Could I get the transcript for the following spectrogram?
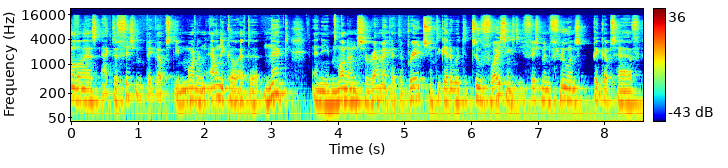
model has active Fishman pickups, the modern Alnico at the neck and the modern ceramic at the bridge. And together with the two voicings the Fishman Fluence pickups have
